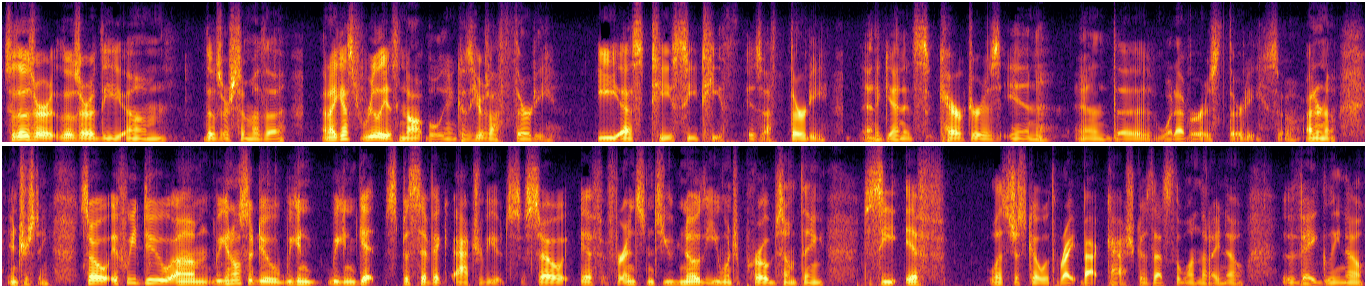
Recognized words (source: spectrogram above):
So those are those are the um, those are some of the, and I guess really it's not Boolean because here's a 30. ESTCT is a 30, and again its character is n and the whatever is 30 so i don't know. Interesting. So if we do um, we can also do we can we can get specific attributes. So if for instance you know that you want to probe something to see if let's just go with write back cache because that's the one that i know vaguely know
